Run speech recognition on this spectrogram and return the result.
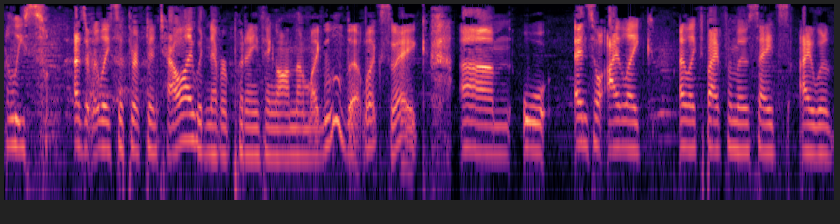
at least as it relates to thrift and tell, I would never put anything on that I'm like, ooh, that looks fake. Um, or, and so I like, I like to buy from those sites. I would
